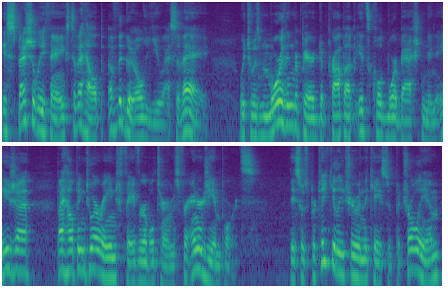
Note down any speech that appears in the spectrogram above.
especially thanks to the help of the good old US of A, which was more than prepared to prop up its Cold War bastion in Asia by helping to arrange favorable terms for energy imports. This was particularly true in the case of petroleum,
